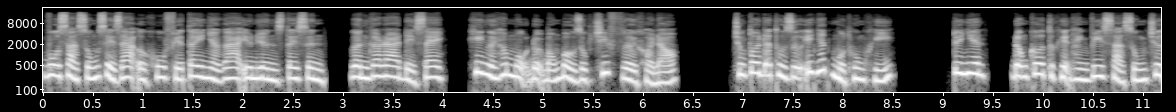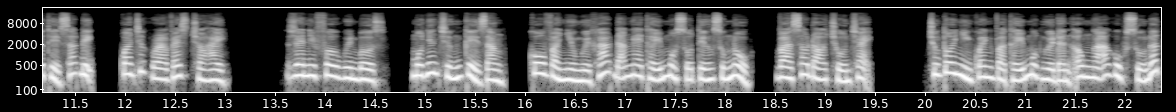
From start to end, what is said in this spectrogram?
Vụ xả súng xảy ra ở khu phía tây nhà ga Union Station, gần gara để xe, khi người hâm mộ đội bóng bầu dục Chiefs rời khỏi đó. Chúng tôi đã thu giữ ít nhất một hung khí. Tuy nhiên, động cơ thực hiện hành vi xả súng chưa thể xác định, quan chức Graves cho hay. Jennifer Winbers, một nhân chứng kể rằng cô và nhiều người khác đã nghe thấy một số tiếng súng nổ và sau đó trốn chạy. Chúng tôi nhìn quanh và thấy một người đàn ông ngã gục xuống đất,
